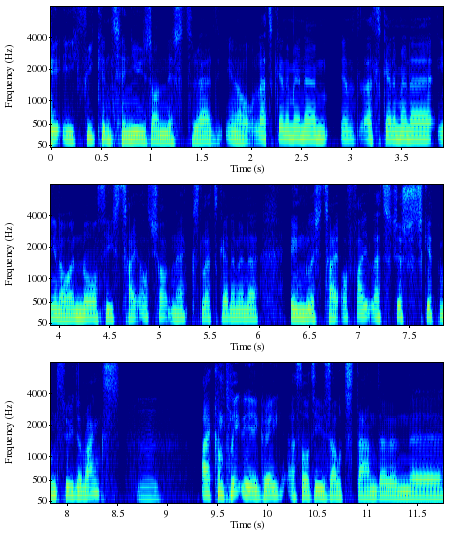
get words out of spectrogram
if he continues on this thread, you know, let's get him in a let's get him in a you know a northeast title shot next. Let's get him in a English title fight. Let's just skip him through the ranks. Hmm. I completely agree. I thought he was outstanding, and uh,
